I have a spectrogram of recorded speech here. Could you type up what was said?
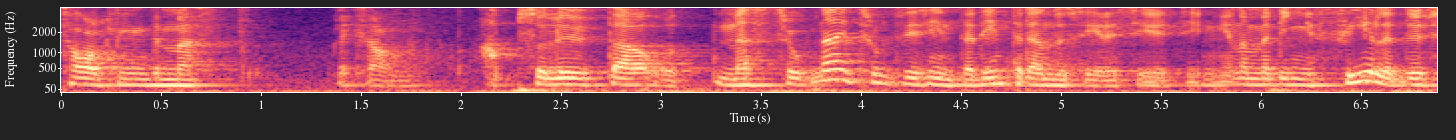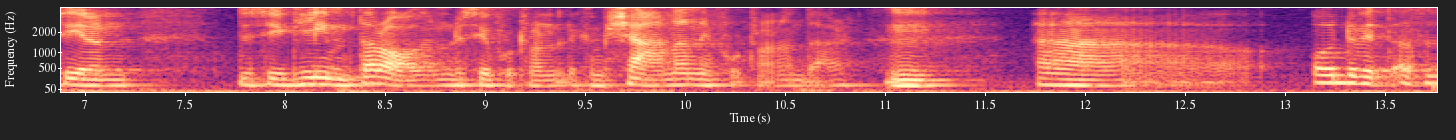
tolkning det mest liksom, absoluta och mest tro... Nej, troligtvis inte. Det är inte den du ser i serietidningarna. Men det är inget fel. Du ser en... Du ser glimtar av den. Du ser fortfarande liksom kärnan är fortfarande där. Mm. Eh, och du vet, alltså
